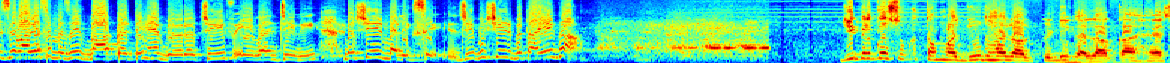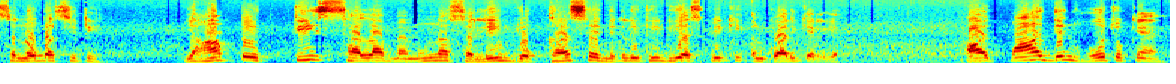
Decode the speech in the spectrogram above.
इस हवाले से मजीद बात करते हैं bureau chief A one TV Bashir Malik से। जी बशीर, बताइएगा। जी, बिल्कुल, इस वक्त हम मौजूद हैं रावलपिंडी का इलाका है सनोबर सिटी। यहाँ पे 30 साल मैमूना सलीम जो घर से निकली थी डीएसपी की इंक्वायरी के लिए। आज पाँच दिन हो चुके हैं,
